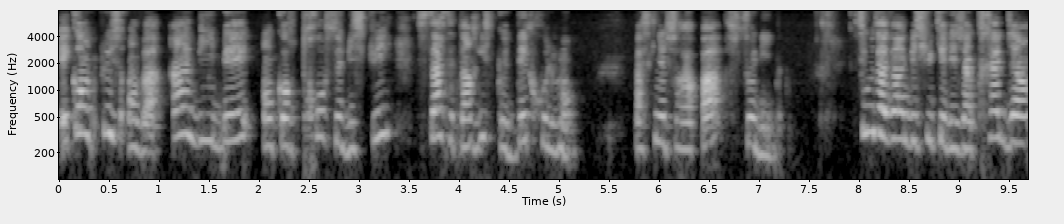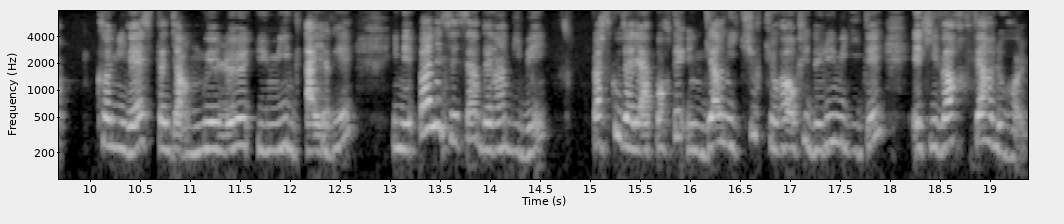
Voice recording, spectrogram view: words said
et qu'en plus on va imbiber encore trop ce biscuit, ça c'est un risque d'écroulement parce qu'il ne sera pas solide. Si vous avez un biscuit qui est déjà très bien comme il est, c'est-à-dire moelleux, humide, aéré, il n'est pas nécessaire de l'imbiber parce que vous allez apporter une garniture qui aura aussi de l'humidité et qui va faire le rôle.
